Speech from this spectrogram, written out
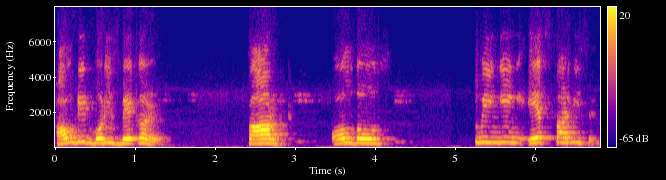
how did boris becker served all those swinging ace services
